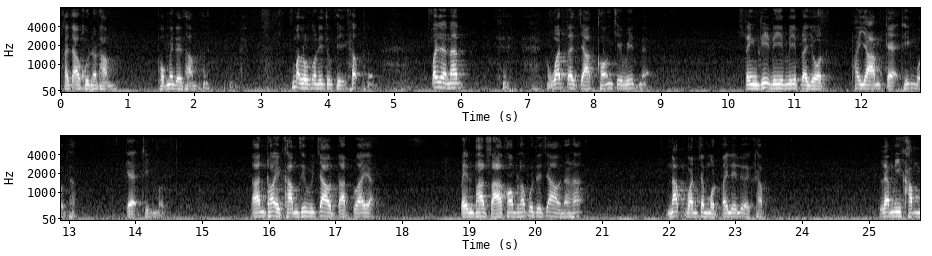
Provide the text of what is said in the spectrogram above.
เขาจะเอาคุณธรรม ผมไม่ได้ทำ มาลงตรงนี้ทุกทีครับ เพราะฉะนั้น วัฏจักรของชีวิตเนี่ย สิ่งที่ดีมีประโยชน์ พยายามแกะทิ้งหมดครับ แกะทิ้งหมดอันถ้อยคำที่พระเจ้าตรัสไว้อะเป็นภาษาของพระพุทธเจ้านะฮะนับวันจะหมดไปเรื่อยๆครับ และมีคำใ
